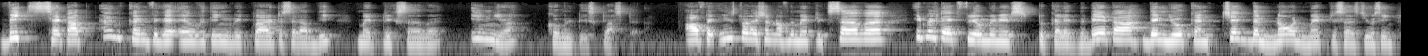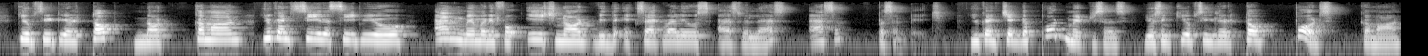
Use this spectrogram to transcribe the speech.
which set up and configure everything required to set up the metric server in your Kubernetes cluster. After installation of the Metrics server, it will take few minutes to collect the data. Then you can check the node matrices using kubectl top node command. You can see the CPU and memory for each node with the exact values as well as as a percentage. You can check the pod matrices using kubectl top pods command.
